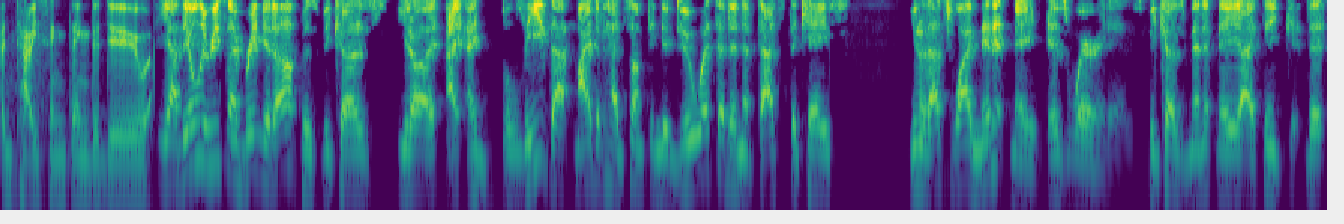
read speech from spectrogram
enticing thing to do. Yeah, the only reason I bring it up is because you know I, I believe that might have had something to do with it, and if that's the case, you know that's why Minute Maid is where it is because Minute Maid. I think that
